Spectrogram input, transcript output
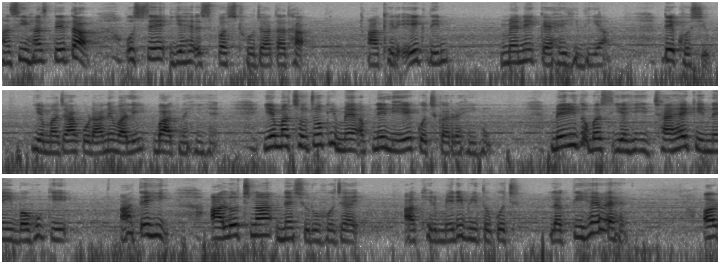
हँसी हंस देता, उससे यह स्पष्ट हो जाता था। आखिर एक दिन मैंने कह ही दिया, देखो शिव, ये मज़ाक उड़ाने वाली बात नहीं है। ये मत सोचो कि मैं अपने लिए कुछ कर रही हूँ। मेरी तो बस यही इच्छा है कि नई बहू के आते ही आलोचना न शुरू हो जाए। आखिर मेरी भी तो कुछ लगती है वह। और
